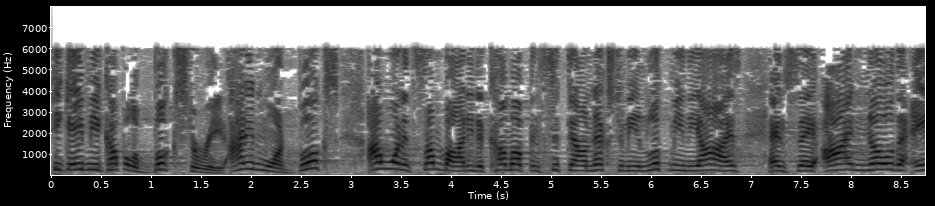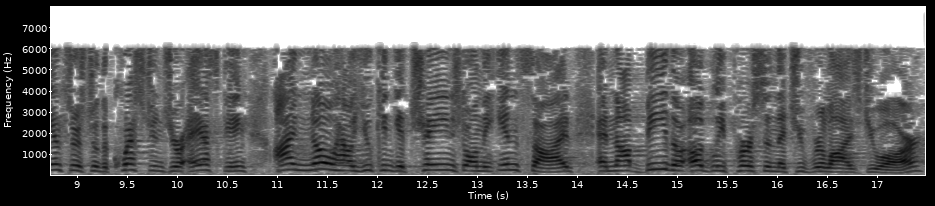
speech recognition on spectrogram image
He gave me a couple of books to read. I didn't want books. I wanted somebody to come up and sit down next to me and look me in the eyes and say, I know the answers to the questions you're asking. I know how you can get changed on the inside and not be the ugly person that you've realized you are.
